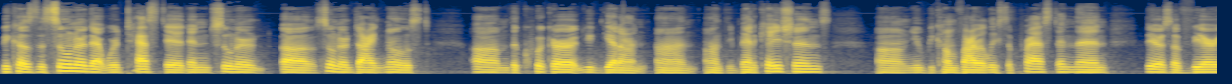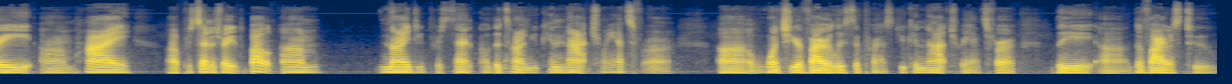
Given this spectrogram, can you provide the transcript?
because the sooner that we're tested and sooner uh, sooner diagnosed, um, the quicker you get on on on the medications. Um, you become virally suppressed, and then there's a very um, high uh, percentage rate, about um, 90% of the time, you cannot transfer uh, once you're virally suppressed. You cannot transfer the uh, the virus to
